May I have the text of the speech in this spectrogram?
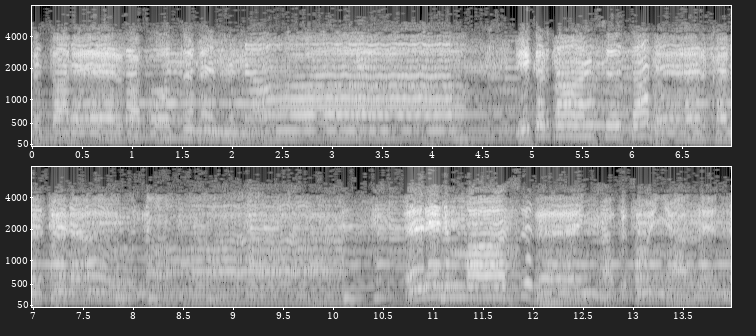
ስታደርግ አትቆጥብምና ይቅርታን ስታደርግ ከልብ ነው እኔንም አስበኝ አቅቶኛልና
